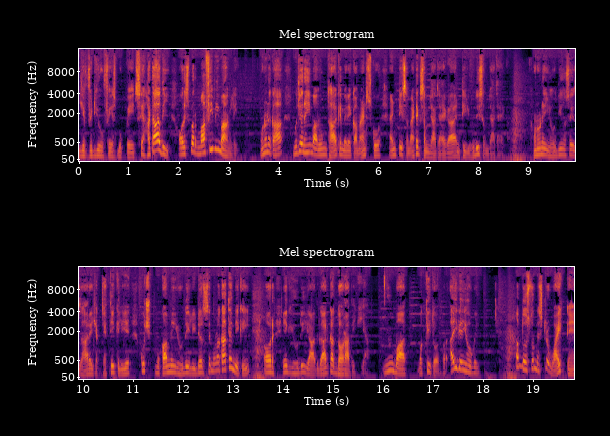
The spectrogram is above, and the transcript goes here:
यह वीडियो फेसबुक पेज से हटा दी और इस पर माफ़ी भी मांग ली। उन्होंने कहा, मुझे नहीं मालूम था कि मेरे कमेंट्स को एंटी सेमेटिक समझा जाएगा एंटी यहूदी समझा जाएगा। उन्होंने यहूदियों से इजहार यकजहती के लिए कुछ मुकामी यहूदी लीडर से मुलाकातें भी की और एक यहूदी यादगार का दौरा भी किया। यूँ बात वक्ती तौर पर आई गई हो गई। अब दोस्तों, मिस्टर वाइट ने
